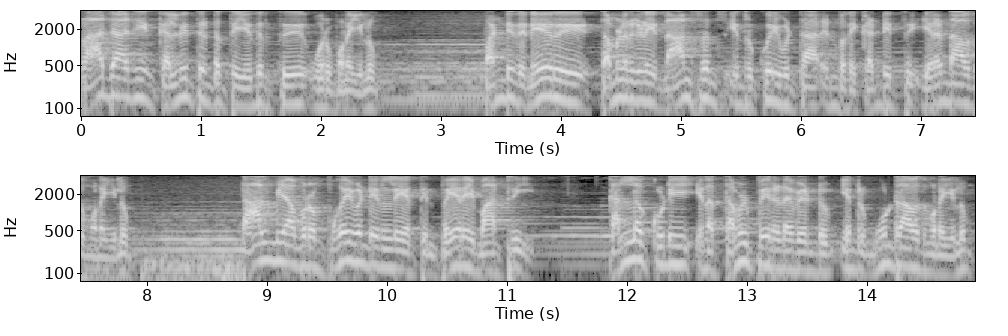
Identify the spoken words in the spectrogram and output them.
ராஜாஜியின் கல்வி திட்டத்தை எதிர்த்து ஒரு முனையிலும் பண்டித நேரு தமிழர்களை நான்சென்ஸ் என்று கூறிவிட்டார் என்பதை கண்டித்து இரண்டாவது முனையிலும் டால்மியாபுரம் புகைவண்டி நிலையத்தின் பெயரை மாற்றி கள்ளக்குடி என தமிழ் பெயரிட வேண்டும் என்று மூன்றாவது முறையிலும்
